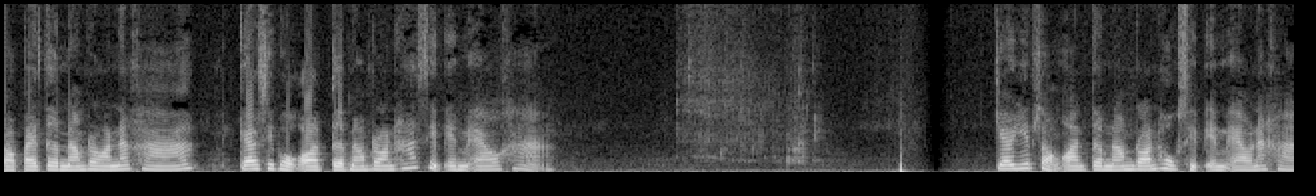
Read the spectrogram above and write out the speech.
ต่อไปเติมน้ำร้อนนะคะ แก้ว 16 ออนเติมน้ำร้อน 50 ml ค่ะ แก้ว 22 ออนเติมน้ำร้อน 60 ml นะคะ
